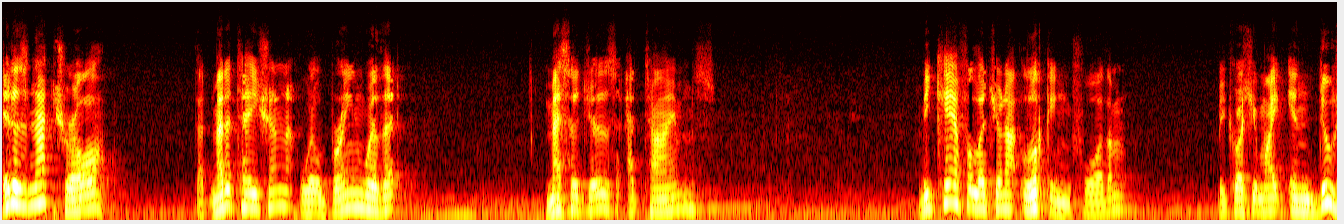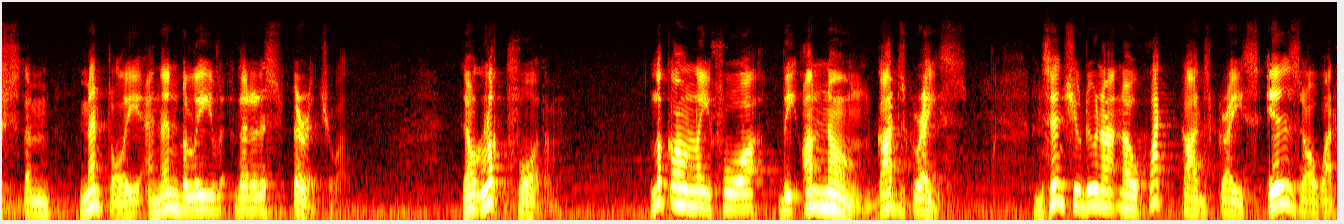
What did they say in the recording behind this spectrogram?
It is natural that meditation will bring with it messages at times. Be careful that you're not looking for them because you might induce them mentally and then believe that it is spiritual. Don't look for them. Look only for the unknown, God's grace. And since you do not know what God's grace is or what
